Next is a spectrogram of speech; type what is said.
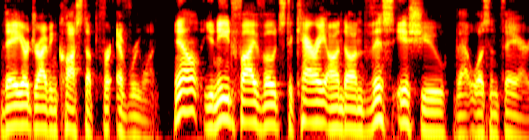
They are driving cost up for everyone. You know, you need five votes to carry on on this issue that wasn't there.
